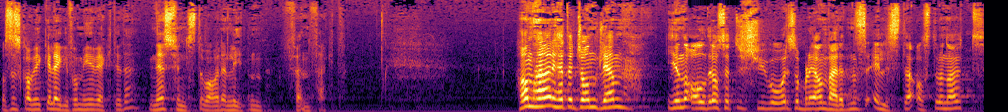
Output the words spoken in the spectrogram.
Og så skal vi ikke legge for mye vekt i det, men jeg syns det var en liten fun fact. Han her heter John Glenn. I en alder av 77 år så ble han verdens eldste astronaut.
